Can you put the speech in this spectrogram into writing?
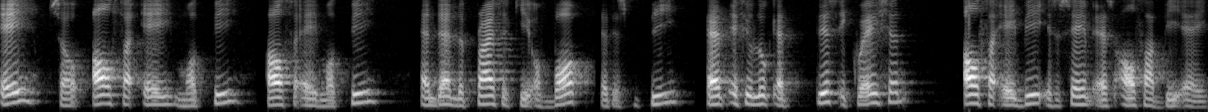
A, so alpha A mod P, alpha A mod P, and then the private key of Bob, that is B. And if you look at this equation, alpha AB is the same as alpha BA.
